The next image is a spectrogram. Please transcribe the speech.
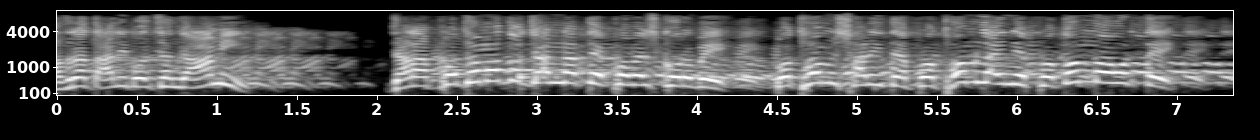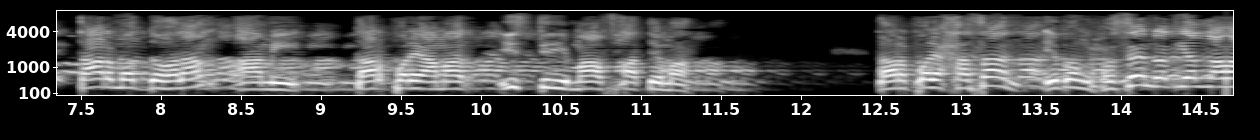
হজরত আলী বলছেন যে, আমি, যারা প্রথমত জান্নাতে প্রবেশ করবে, প্রথম সারিতে, প্রথম লাইনে, প্রথম মুহূর্তে, তার মধ্যে হলাম আমি। তারপরে আমার স্ত্রী মা ফাতেমা, তারপরে হাসান এবং হোসেন রাজি আল্লাহ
